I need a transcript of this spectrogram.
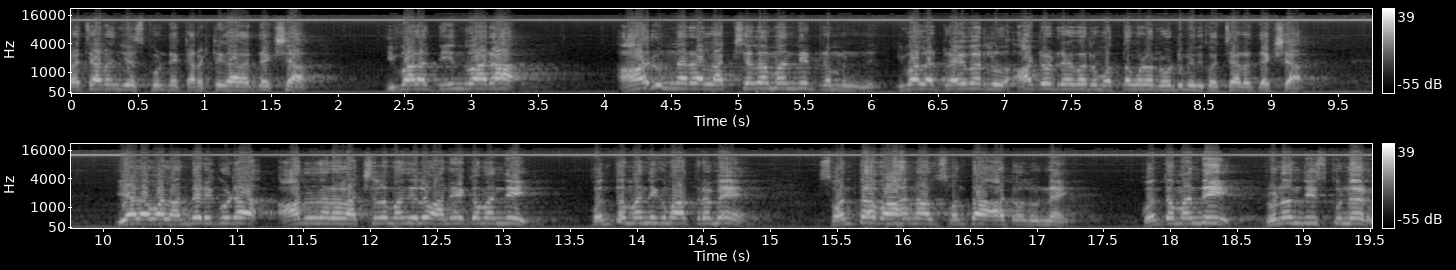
ప్రచారం చేసుకుంటే కరెక్ట్ కాదు అధ్యక్ష. ఇవాళ దీని ద్వారా ఆరున్నర లక్షల మంది ఇవాళ డ్రైవర్లు ఆటో డ్రైవర్లు మొత్తం కూడా రోడ్డు మీదకి వచ్చారు అధ్యక్ష. ఇవాళ వాళ్ళందరికీ కూడా ఆరున్నర లక్షల మందిలో అనేక మంది కొంతమందికి మాత్రమే సొంత వాహనాలు సొంత ఆటోలు ఉన్నాయి. కొంతమంది రుణం తీసుకున్నారు.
